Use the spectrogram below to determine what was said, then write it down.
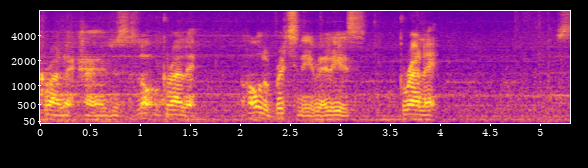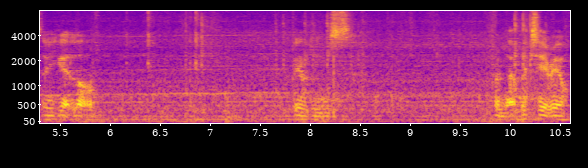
granite house, there's a lot of granite. The whole of Brittany really is granite. So you get a lot of buildings from that material.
